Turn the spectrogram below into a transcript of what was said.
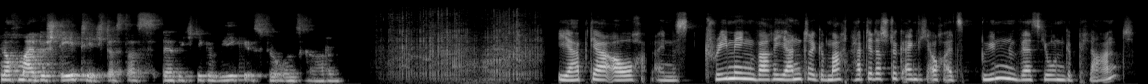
nochmal bestätigt, dass das der richtige Weg ist für uns gerade. Ihr habt ja auch eine Streaming-Variante gemacht. Habt ihr das Stück eigentlich auch als Bühnenversion geplant?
